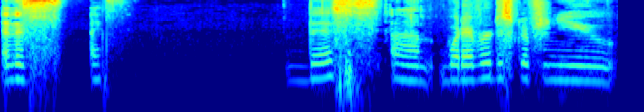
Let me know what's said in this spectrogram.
and this this um, whatever description you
